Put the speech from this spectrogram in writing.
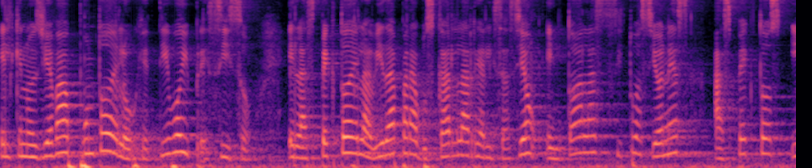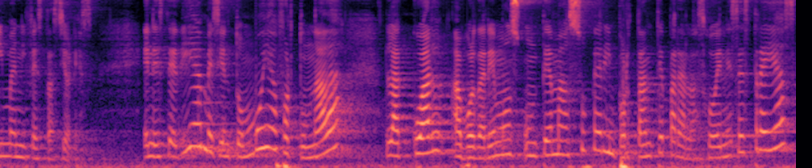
el que nos lleva a punto del objetivo y preciso, el aspecto de la vida para buscar la realización en todas las situaciones, aspectos y manifestaciones. En este día me siento muy afortunada, la cual abordaremos un tema súper importante para las jóvenes estrellas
